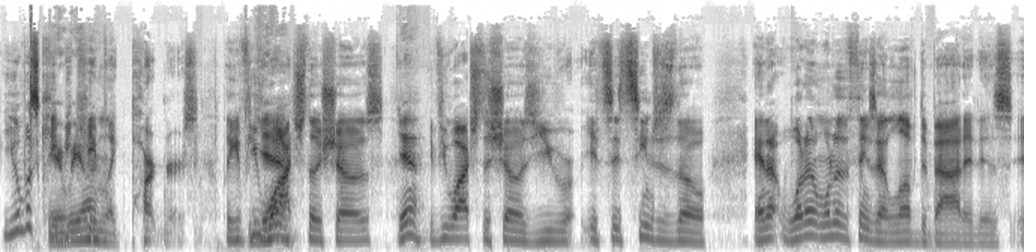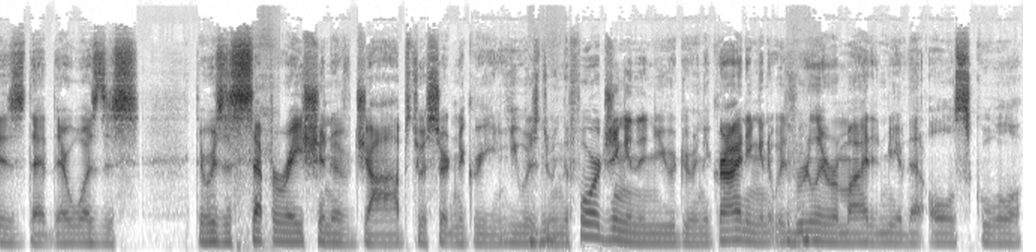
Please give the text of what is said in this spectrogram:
You almost we became are. like partners. Like if you Yeah. watch those shows, yeah if you watch the shows, you it's it seems as though, and one of one of the things I loved about it is is that there was this there was a separation of jobs to a certain degree, and he was Mhm. doing the forging, and then you were doing the grinding, and it was Mhm. really reminded me of that old school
